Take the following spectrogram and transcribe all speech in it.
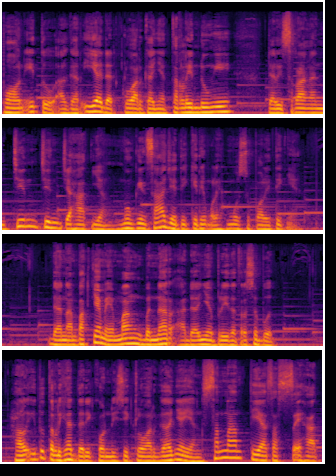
pohon itu agar ia dan keluarganya terlindungi dari serangan jin-jin jahat yang mungkin saja dikirim oleh musuh politiknya. Dan nampaknya memang benar adanya berita tersebut. Hal itu terlihat dari kondisi keluarganya yang senantiasa sehat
